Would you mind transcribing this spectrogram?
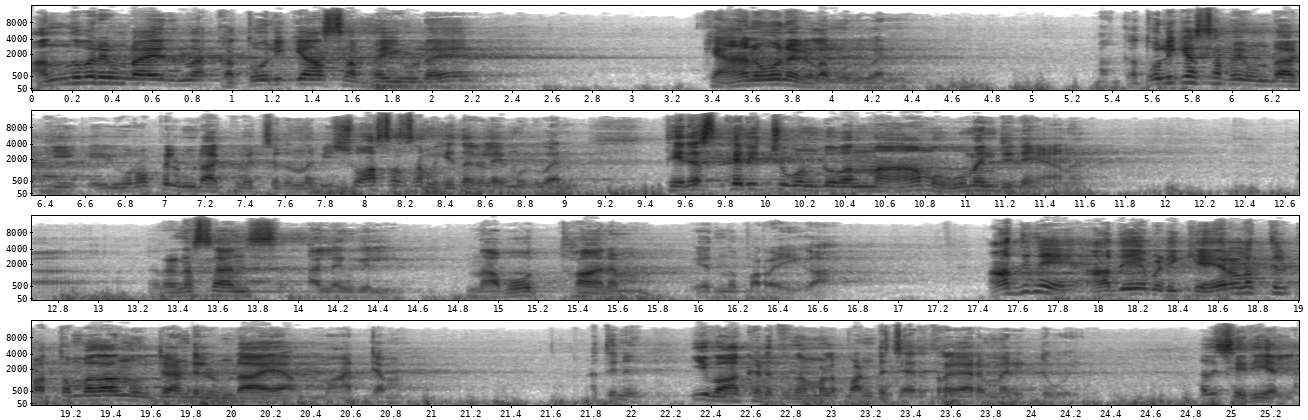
അന്ന് വരെ ഉണ്ടായിരുന്ന കത്തോലിക്ക സഭയുടെ ക്യാനോനകളെ മുഴുവൻ കത്തോലിക്ക സഭ ഉണ്ടാക്കി യൂറോപ്പിൽ ഉണ്ടാക്കി വെച്ചിരുന്ന വിശ്വാസ സംഹിതകളെ മുഴുവൻ തിരസ്കരിച്ചു കൊണ്ടുവന്ന ആ മൂവ്മെന്റിനെയാണ് റെനസാൻസ് അല്ലെങ്കിൽ നവോത്ഥാനം എന്ന് പറയുക. അതിനെ അതേപടി കേരളത്തിൽ പത്തൊമ്പതാം നൂറ്റാണ്ടിലുണ്ടായ മാറ്റം. അതിന് ഈ വാക്കെടുത്ത് നമ്മൾ പണ്ട് ചരിത്രകാരന്മാരിട്ട് പോയി അത് ശരിയല്ല.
